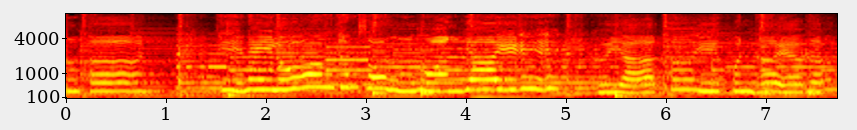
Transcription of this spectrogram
มผ่าน ที่ในหลวงท่านทรงห่วงใยคืออยากให้คนไทยรัก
